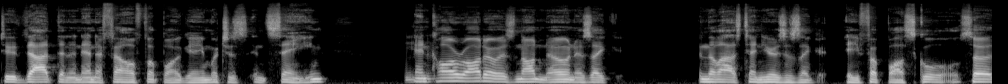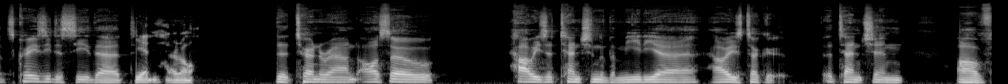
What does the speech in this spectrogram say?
to that than an NFL football game, which is insane. Mm-hmm. And Colorado is not known as like in the last 10 years as like a football school. So it's crazy to see that. Yeah, not at all. The turnaround. Also, how he's attention to the media, how he's took attention of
